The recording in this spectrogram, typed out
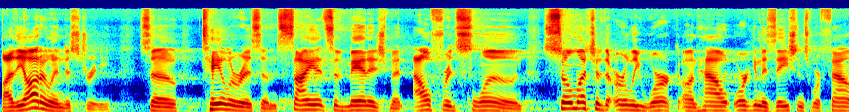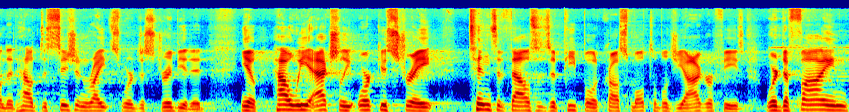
by the auto industry. So, Taylorism, science of management, Alfred Sloan, so much of the early work on how organizations were founded, how decision rights were distributed, you know, how we actually orchestrate tens of thousands of people across multiple geographies were defined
